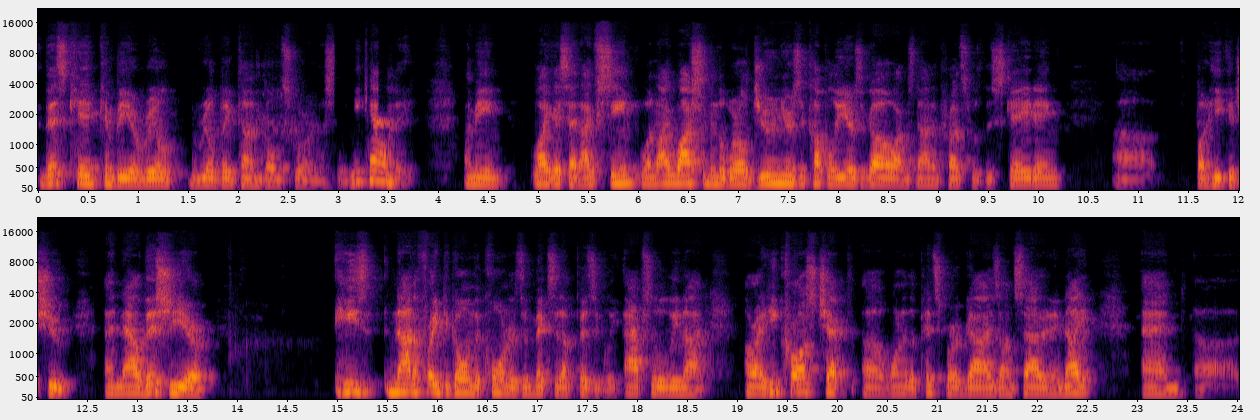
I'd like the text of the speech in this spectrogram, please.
this kid can be a real, real big time goal scorer in this league. He can be. I mean, like I said, I've seen when I watched him in the World Juniors a couple of years ago. I was not impressed with the skating, uh, but he could shoot. And now this year, he's not afraid to go in the corners and mix it up physically. Absolutely not. All right, he cross-checked uh, one of the Pittsburgh guys on Saturday night, and uh,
